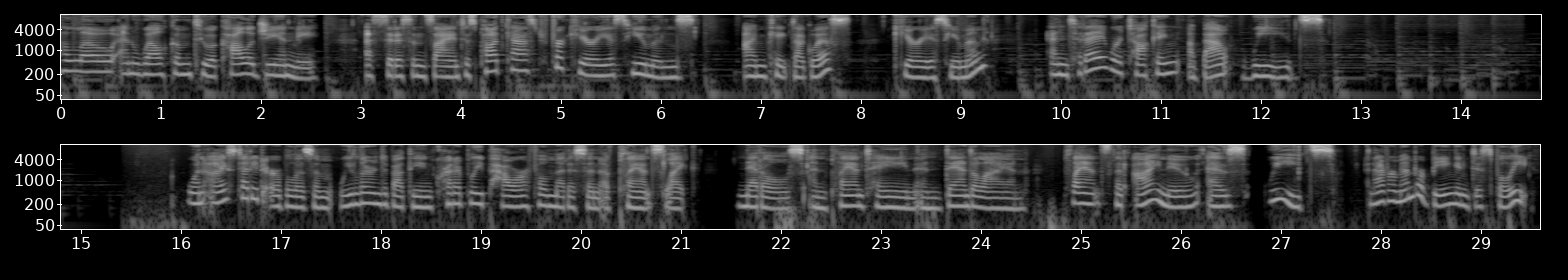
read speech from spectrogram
Hello, and welcome to Ecology and Me, a citizen scientist podcast for curious humans. I'm Kate Douglas, curious human, and today we're talking about weeds. When I studied herbalism, we learned about the incredibly powerful medicine of plants like nettles and plantain and dandelion, plants that I knew as weeds. And I remember being in disbelief.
